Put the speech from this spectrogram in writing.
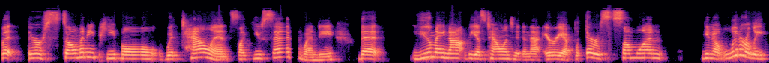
But there are so many people with talents, like you said, Wendy, that you may not be as talented in that area, but there is someone, you know, literally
